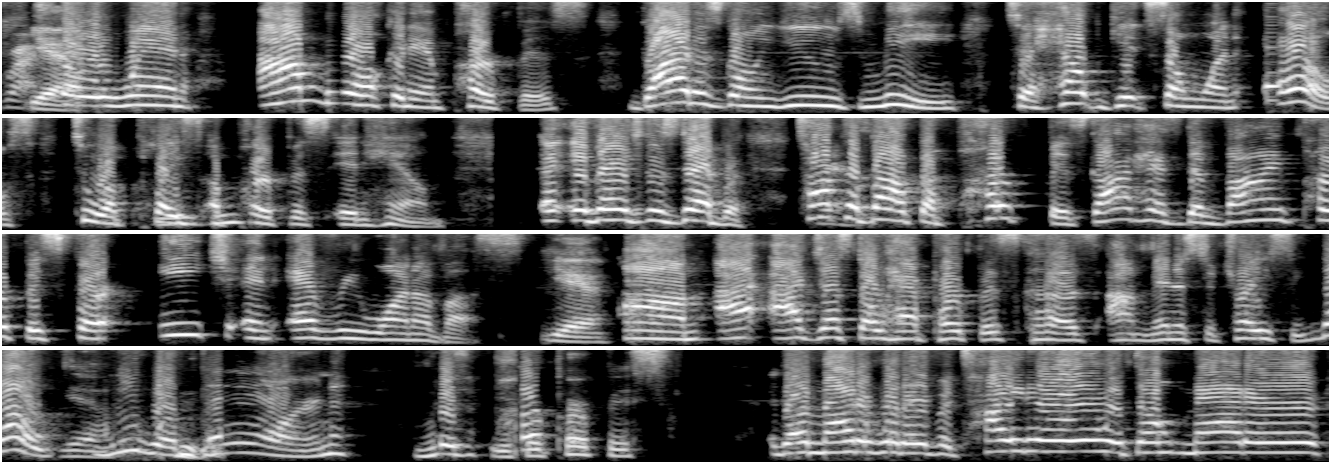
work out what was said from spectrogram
Right. Yeah. So when I'm walking in purpose. God is going to use me to help get someone else to a place mm-hmm. of purpose in Him. Evangelist Deborah, talk yes. about the purpose. God has divine purpose for each and every one of us. Yeah. Um, I, I just don't have purpose because I'm Minister Tracy. No, yeah. we were born with, with purpose. purpose. It doesn't matter whatever title, it don't matter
